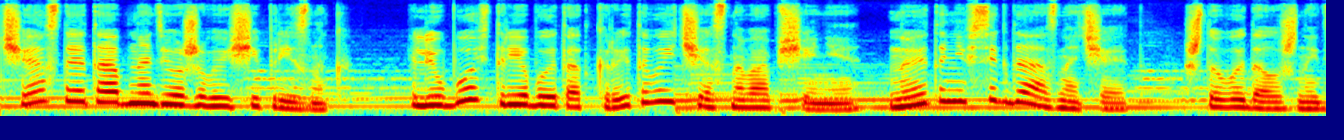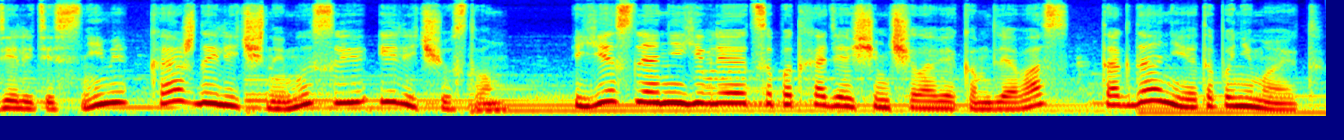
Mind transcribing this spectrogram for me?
Часто это обнадеживающий признак. Любовь требует открытого и честного общения, но это не всегда означает, что вы должны делитесь с ними каждой личной мыслью или чувством. Если они являются подходящим человеком для вас, тогда они это понимают.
